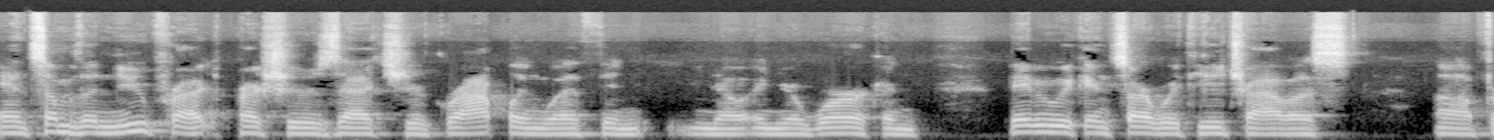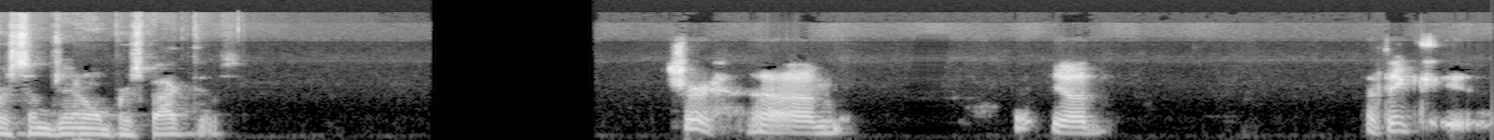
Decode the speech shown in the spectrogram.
and some of the new pre- pressures that you're grappling with in, you know, in your work. And maybe we can start with you, Travis, uh, for some general perspectives. Sure. Um, you know, I think you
